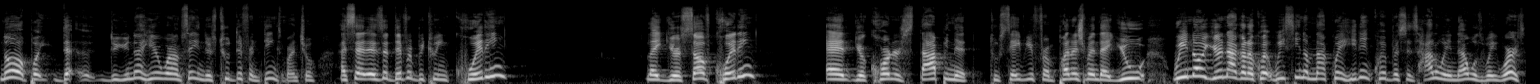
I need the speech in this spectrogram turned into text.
No, but th- do you not hear what I'm saying? There's two different things, Mancho. I said, is a difference between quitting, like yourself quitting, and your corner stopping it to save you from punishment that you. We know you're not gonna quit. We seen him not quit. He didn't quit versus Holloway, and that was way worse.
